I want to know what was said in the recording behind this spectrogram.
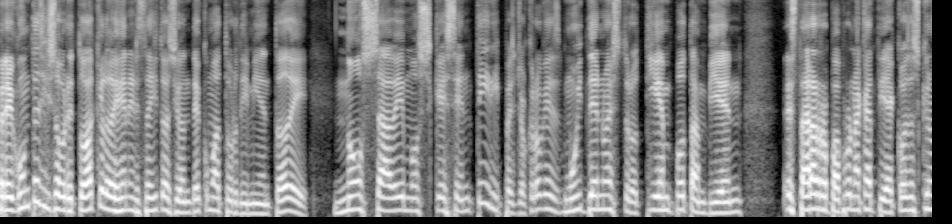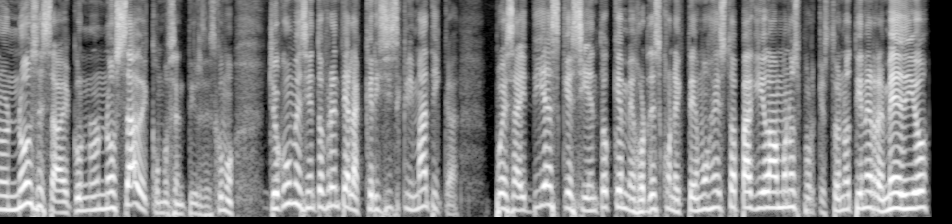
preguntas y sobre todo a que lo dejen en esta situación de como aturdimiento de no sabemos qué sentir. Y pues yo creo que es muy de nuestro tiempo también estar arropado por una cantidad de cosas que uno no se sabe, que uno no sabe cómo sentirse. Es como, yo como me siento frente a la crisis climática, pues hay días que siento que mejor desconectemos esto, apague y vámonos porque esto no tiene remedio.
